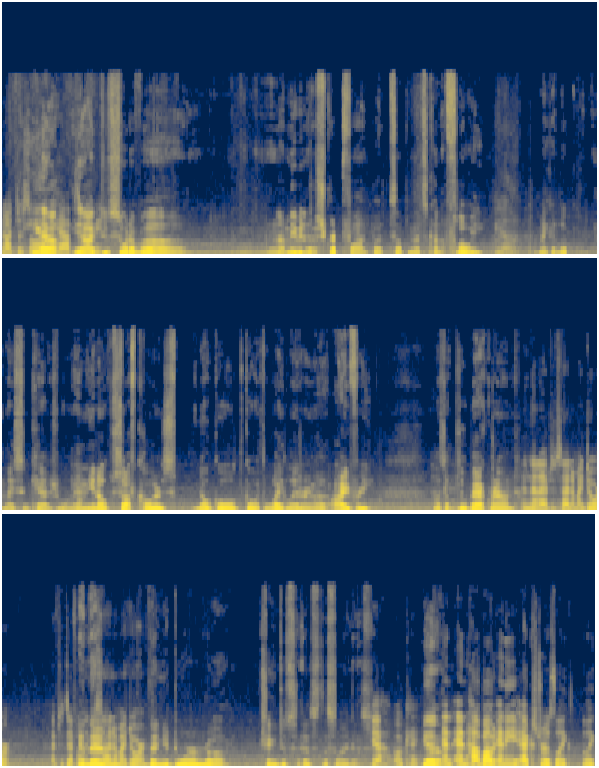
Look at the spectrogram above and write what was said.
not just all yeah, caps. yeah. I do sort of a not maybe a script font, but something that's kind of flowy, Yeah. make it look nice and casual. Yeah. And you know, soft colors, no gold. Go with the white lettering, or ivory, with Okay. a blue background. And then I have to decide on my door. I have to definitely then decide on my door. then your door uh, changes as the sign is. Yeah. Okay. Yeah. And and how about any extras like like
